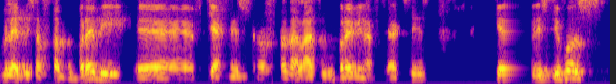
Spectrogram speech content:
βλέπεις αυτά που πρέπει, ε, φτιάχνεις αυτά τα λάθη που πρέπει να φτιάξεις. Και δυστυχώς,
